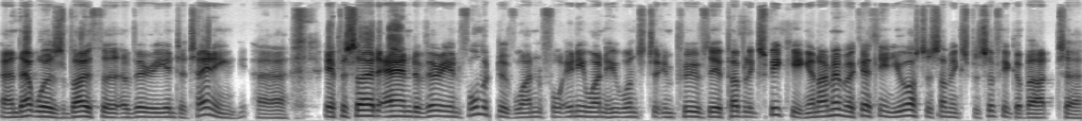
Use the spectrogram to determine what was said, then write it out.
And that was both a, a very entertaining uh, episode and a very informative one for anyone who wants to improve their public speaking. And I remember, Kathleen, you asked us something specific about uh,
